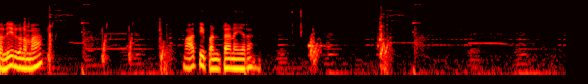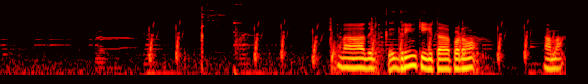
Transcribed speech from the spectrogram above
இங்கே தள்ளி இருக்கணுமா மாற்றி பண்ணிட்டேன் நினைக்கிறேன் ஆனால் அதுக்கு க்ரீன் கீக்கு தேவைப்படும். ஆமாம்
